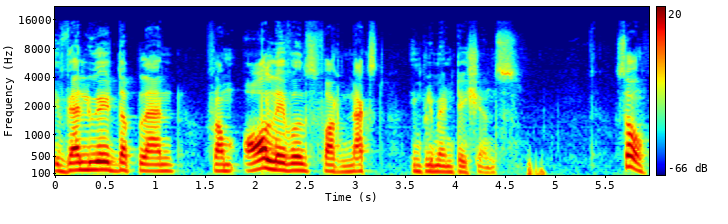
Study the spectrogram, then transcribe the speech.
evaluate the plan from all levels for next implementations. So,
